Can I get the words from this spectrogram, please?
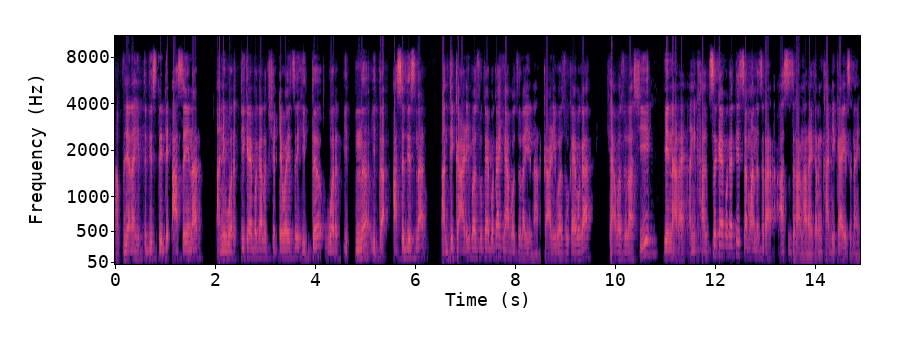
आपल्याला इथं दिसते ते असं येणार आणि वरती काय बघा लक्षात ठेवायचं इथं वर इथनं इथं असं दिसणार आणि ती काळी बाजू काय बघा ह्या बाजूला येणार. काळी बाजू काय बघा ह्या बाजूला अशी येणार आहे. आणि खालचं काय बघा ते समानच राह असंच राहणार आहे. कारण खाली काहीच नाही.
